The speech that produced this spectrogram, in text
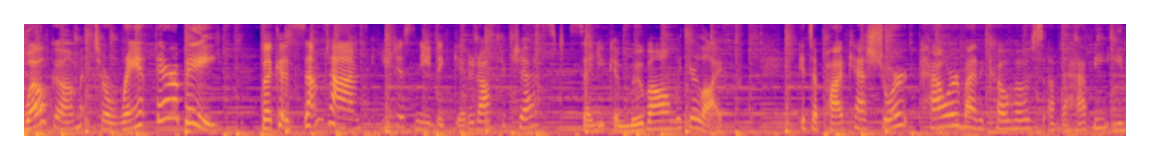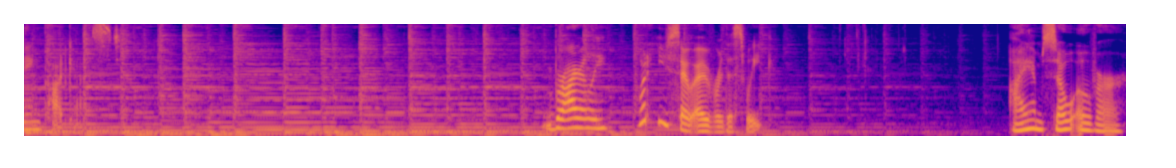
Welcome to Rant Therapy. Because sometimes you just need to get it off your chest so you can move on with your life. It's a podcast short powered by the co hosts of the Happy Eating Podcast. Brierley, what are you so over this week? I am so over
